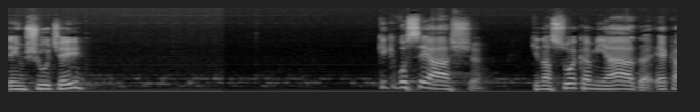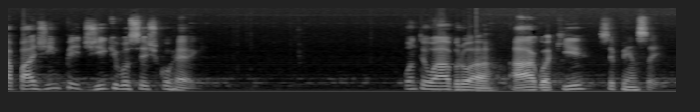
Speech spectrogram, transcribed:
Tem um chute aí? O que, que você acha que na sua caminhada é capaz de impedir que você escorregue? Enquanto eu abro a, a água aqui, você pensa aí.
